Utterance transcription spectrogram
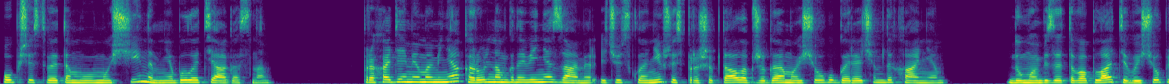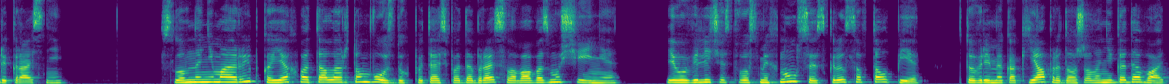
Общество этому мужчины мне было тягостно. Проходя мимо меня, король на мгновение замер и, чуть склонившись, прошептал, обжигая мою щеку горячим дыханием. «Думаю, без этого платья вы еще прекрасней». Словно немая рыбка, я хватала ртом воздух, пытаясь подобрать слова возмущения. Его Величество усмехнулся и скрылся в толпе, в то время как я продолжала негодовать.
